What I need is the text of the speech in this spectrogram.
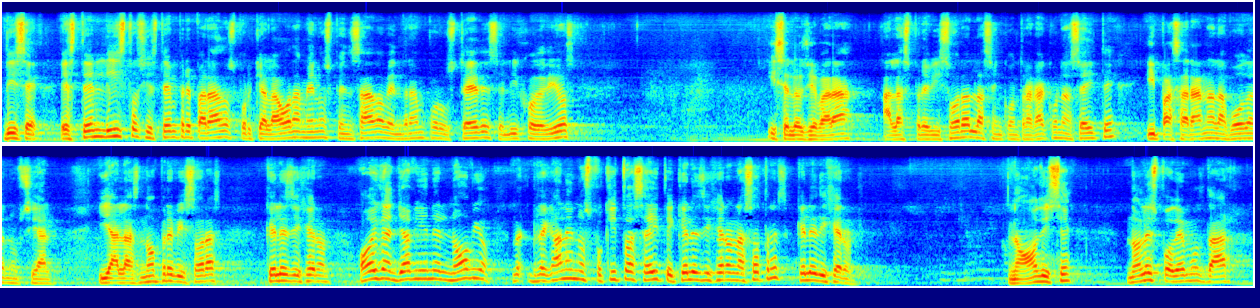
Dice, estén listos y estén preparados porque a la hora menos pensada vendrán por ustedes el Hijo de Dios y se los llevará. A las previsoras las encontrará con aceite y pasarán a la boda nupcial. Y a las no previsoras ¿Qué les dijeron? Oigan, ya viene el novio, regálenos poquito aceite. ¿Y qué les dijeron las otras? ¿Qué le dijeron? No, dice, no les podemos dar,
